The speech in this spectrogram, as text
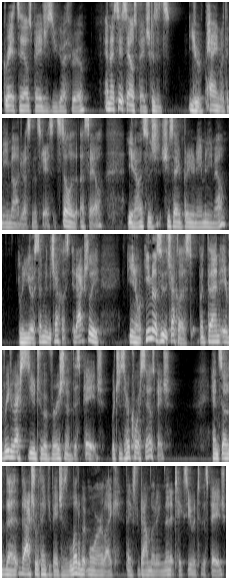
great sales page as you go through. And I say sales page because it's you're paying with an email address in this case. It's still a, sale, you know. And so she's saying, put in your name and email. And when you go send me the checklist, it actually you know, emails you the checklist, but then it redirects you to a version of this page, which is her course sales page. And so the, the actual thank you page is a little bit more like, thanks for downloading. Then it takes you into this page,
